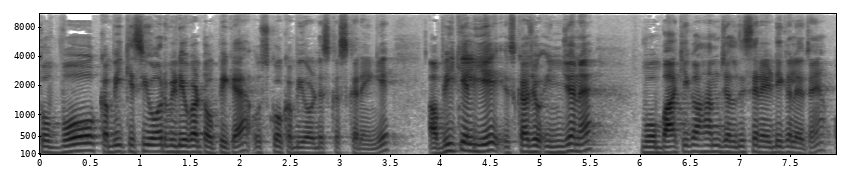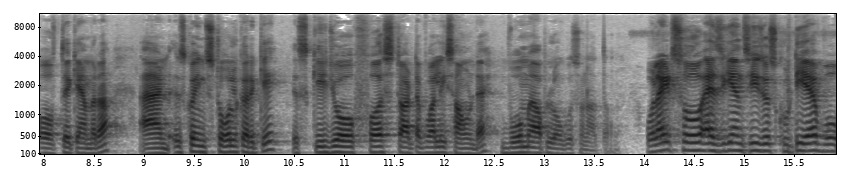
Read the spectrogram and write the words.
तो वो कभी किसी और वीडियो का टॉपिक है, उसको कभी और डिस्कस करेंगे। अभी के लिए इसका जो इंजन है, वो बाकी का हम जल्दी से रेडी कर लेते हैं ऑफ़ द कैमरा एंड इसको इंस्टॉल करके इसकी जो फ़र्स्ट स्टार्टअप वाली साउंड है, वो मैं आप लोगों को सुनाता हूँ। Alright so as you can see जो स्कूटी है, वो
